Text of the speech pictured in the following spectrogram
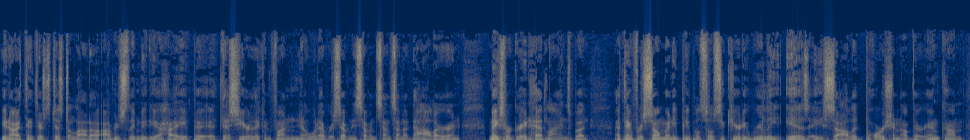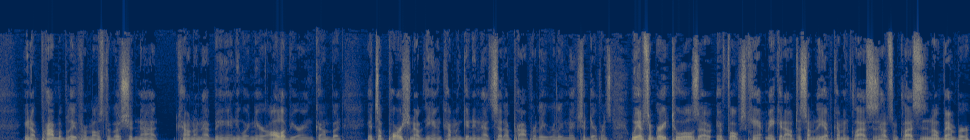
You know, I think there's just a lot of obviously media hype. Uh, this year they can fund, you know, whatever, 77 cents on a dollar and makes for great headlines. But I think for so many people, Social Security really is a solid portion of their income. You know, probably for most of us should not count on that being anywhere near all of your income, but it's a portion of the income and getting that set up properly really makes a difference. We have some great tools. Uh, if folks can't make it out to some of the upcoming classes, have some classes in November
